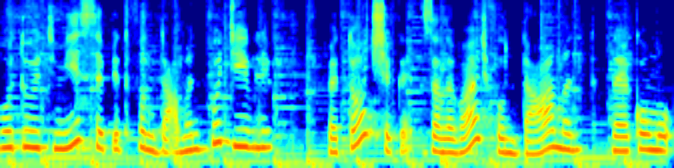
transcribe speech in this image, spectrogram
готують місце під фундамент будівлі. Бетонщики заливають фундамент, на якому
